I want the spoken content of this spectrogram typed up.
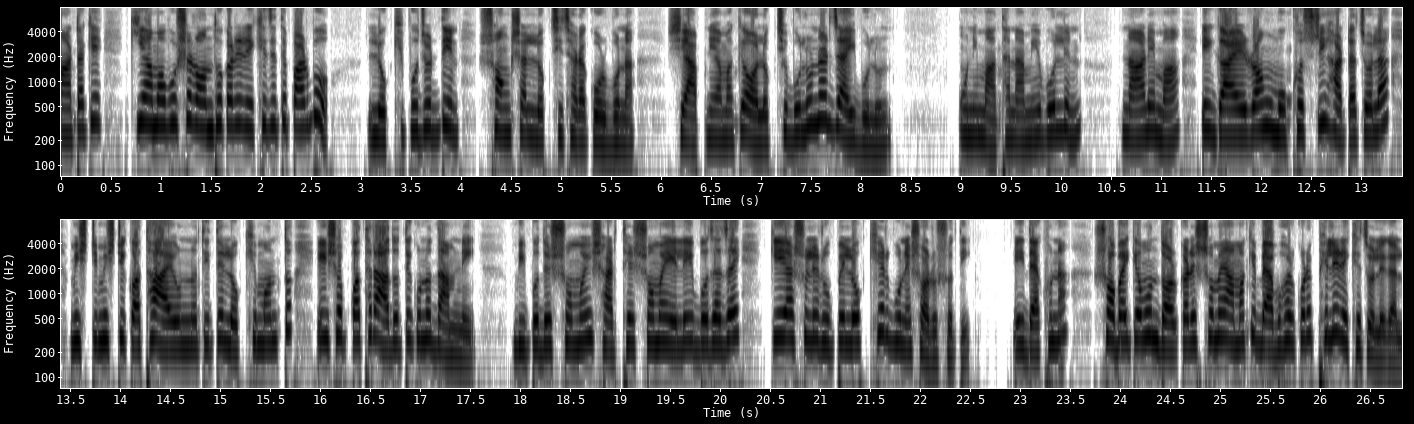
মাটাকে কি আমাবস্যার অন্ধকারে রেখে যেতে পারব? লক্ষ্মী পুজোর দিন সংসার লক্ষ্মী ছাড়া করব না, সে আপনি আমাকে অলক্ষ্মী বলুন আর যাই বলুন। উনি মাথা নামিয়ে বললেন না রে মা, এই গায়ের রং, মুখশ্রী, হাঁটাচলা, মিষ্টি মিষ্টি কথা, আয় উন্নতিতে লক্ষ্মীমন্ত, এইসব কথার আদতে কোনো দাম নেই। বিপদের সময়, স্বার্থের সময় এলেই বোঝা যায় কে আসলে রূপে লক্ষ্যের গুণে সরস্বতী। এই দেখো না, সবাই কেমন দরকারের সময় আমাকে ব্যবহার করে ফেলে রেখে চলে গেল।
